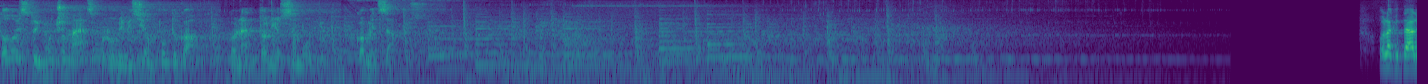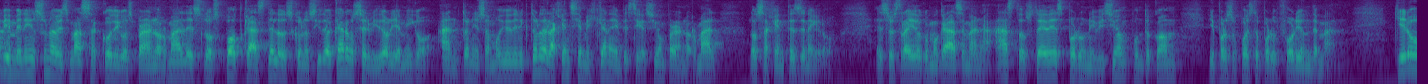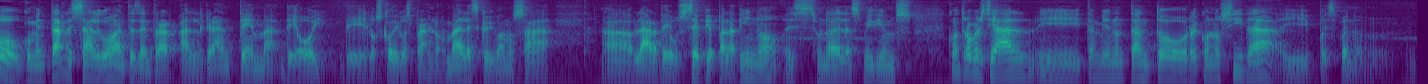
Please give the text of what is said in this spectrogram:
Todo esto y mucho más por univision.com con Antonio Zamudio. Comenzamos. Hola, ¿qué tal? Bienvenidos una vez más a Códigos Paranormales, los podcasts de lo desconocido a cargo servidor y amigo Antonio Zamudio, director de la Agencia Mexicana de Investigación Paranormal, Los Agentes de Negro. Esto es traído como cada semana hasta ustedes por univision.com y por supuesto por Euphoria On Demand. Quiero comentarles algo antes de entrar al gran tema de hoy de los códigos paranormales que hoy vamos a, hablar de Eusepia Paladino. Es una de las mediums controversial y también un tanto reconocida y pues bueno,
